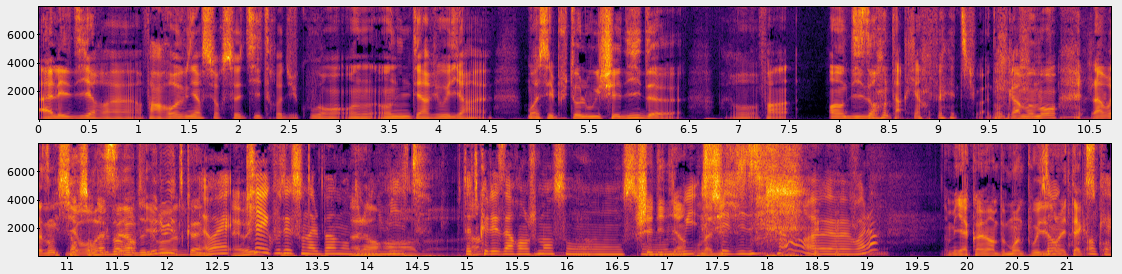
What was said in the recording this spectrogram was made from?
aller dire, euh, enfin revenir sur ce titre du coup en, en, en interview et dire, euh, moi c'est plutôt Louis Chédid, euh, frérot, enfin en 10 ans t'as rien fait, tu vois. Donc à un moment, j'ai l'impression Il qu'il sort son album en ressurfe, il 2008 revient. quand même. Ouais. Eh oui. Qui a écouté son album en Alors, 2008 Ah, bah. Peut-être Hein que les arrangements sont, sont Chez on a dit. chez Didien, euh, voilà. Non, mais il y a quand même un peu moins de poésie dans les textes. Ok. quoi.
